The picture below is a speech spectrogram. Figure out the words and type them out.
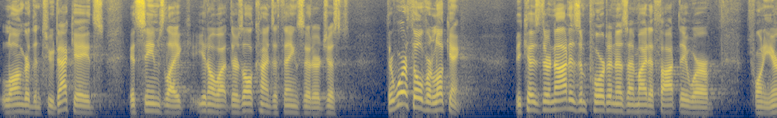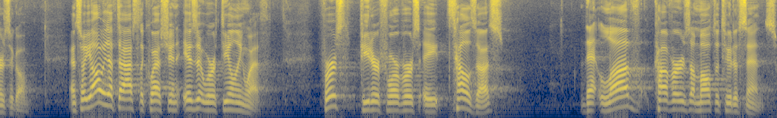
longer than two decades, it seems like, you know what, there's all kinds of things that are just, they're worth overlooking because they're not as important as I might have thought they were 20 years ago. And so you always have to ask the question is it worth dealing with? First Peter 4, verse 8 tells us that love covers a multitude of sins.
